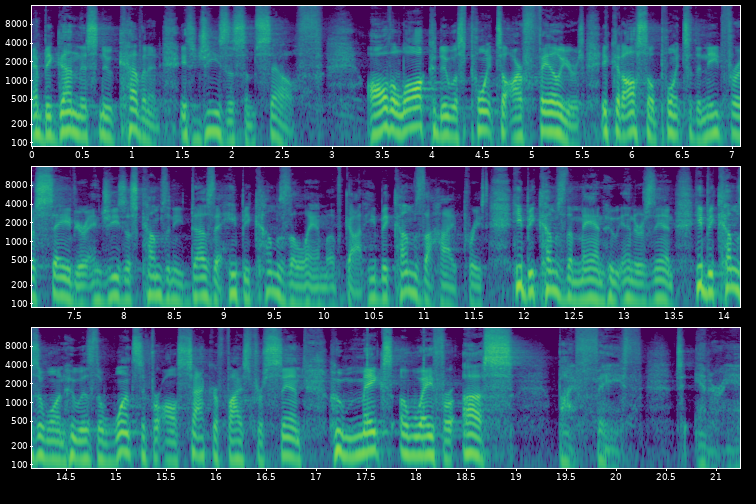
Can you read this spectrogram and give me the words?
and begun this new covenant. It's Jesus himself. All the law could do was point to our failures. It could also point to the need for a Savior. And Jesus comes and He does that. He becomes the Lamb of God. He becomes the high priest. He becomes the man who enters in. He becomes the one who is the once and for all sacrifice for sin, who makes a way for us by faith to enter in.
